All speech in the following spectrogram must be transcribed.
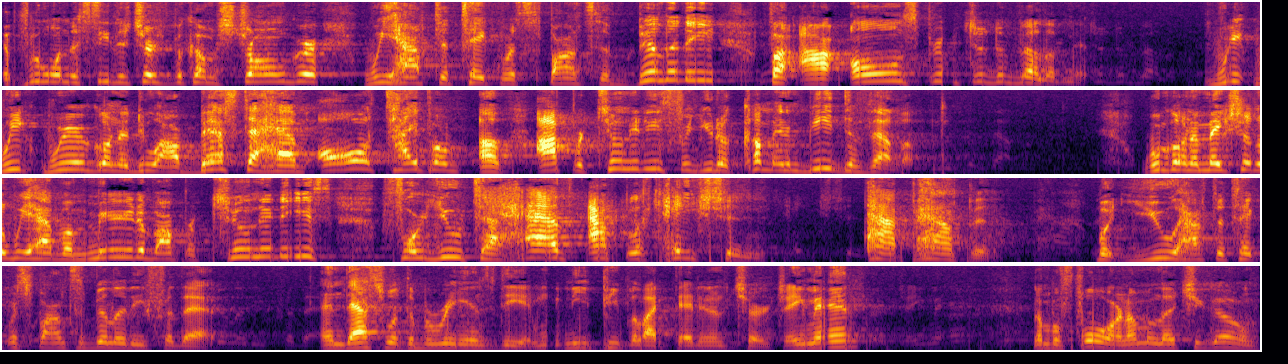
if we want to see the church become stronger, we have to take responsibility for our own spiritual development. We, we, we're going to do our best to have all type of, of opportunities for you to come and be developed. We're going to make sure that we have a myriad of opportunities for you to have application happen. But you have to take responsibility for that. And that's what the Bereans did. We need people like that in the church. Amen? Number four, and I'm going to let you go.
